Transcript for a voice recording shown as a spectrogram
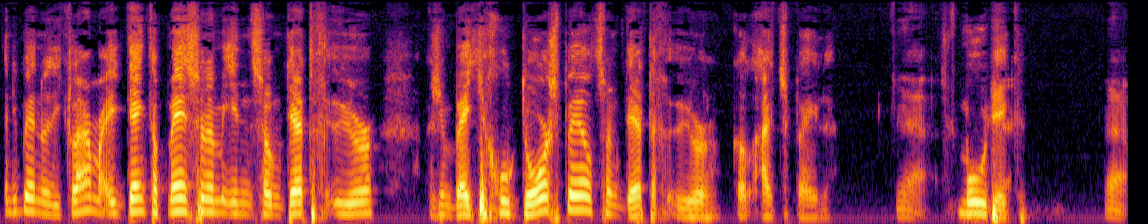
En ik ben nog niet klaar. Maar ik denk dat mensen hem in zo'n 30 uur. Als je een beetje goed doorspeelt, zo'n 30 uur kan uitspelen. Ja, Vermoed ik. nou.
